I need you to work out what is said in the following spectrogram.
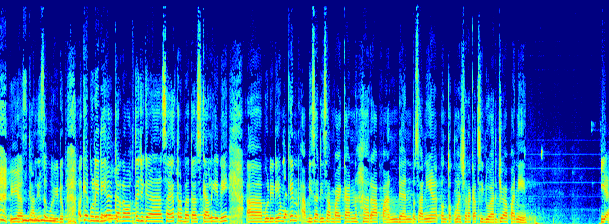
iya sekali seumur hidup. Oke okay, Bu Lydia karena waktu juga saya terbatas sekali ini uh, Bu Lydia ya. mungkin bisa disampaikan harapan dan pesannya untuk masyarakat Sidoarjo apa nih? Iya,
